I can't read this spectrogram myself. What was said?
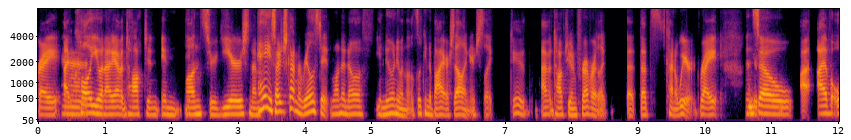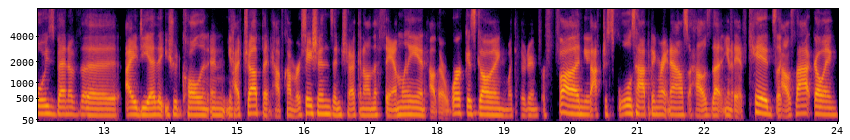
Right. I mm-hmm. call you and I haven't talked in, in months or years. And I'm, hey, so I just got into real estate and want to know if you knew anyone that was looking to buy or sell. And you're just like, dude, I haven't talked to you in forever. Like, that that's kind of weird right and so I, have always been of the idea that you should call and, and catch up and have conversations and check in on the family and how their work is going what they're doing for fun you know, back to school is happening right now so how's that you know they have kids like how's that going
